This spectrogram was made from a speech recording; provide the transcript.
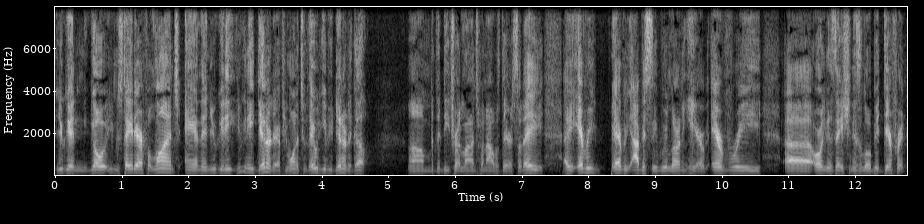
You can go. You can stay there for lunch, and then you can eat. You can eat dinner there if you wanted to. They would give you dinner to go. Um, with the Detroit Lions when I was there, so they, I mean, every every obviously we're learning here. Every uh, organization is a little bit different.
